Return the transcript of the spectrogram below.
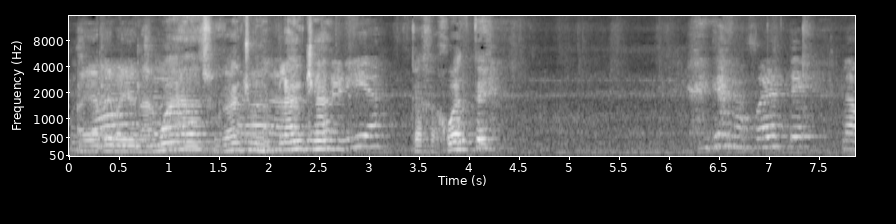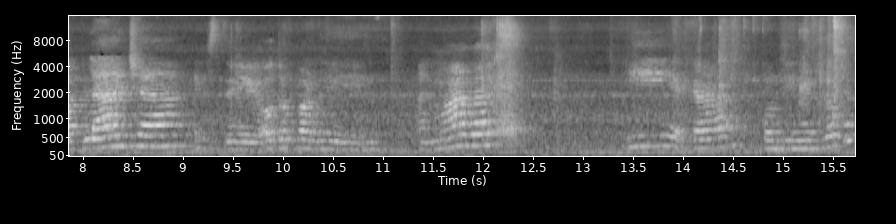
los Ahí arriba hay una almohada, su gancho, una la plancha. Caja fuerte. caja fuerte, la plancha, este, otro par de almohadas. Y acá continúa el closet.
